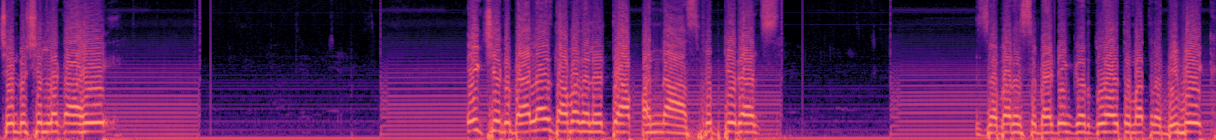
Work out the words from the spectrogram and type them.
चेंडू शिल्लक आहे. एक चेंडू बॅलन्स धाबा झाले त्या पन्नास फिफ्टी रन्स जबरदस्त बॅटिंग करतोय तो मात्र विवेक.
